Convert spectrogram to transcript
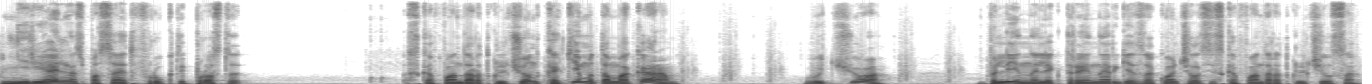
Нереально спасает фрукты. Просто скафандр отключен. Каким это макаром? Вы чё? Блин, электроэнергия закончилась и скафандр отключился.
